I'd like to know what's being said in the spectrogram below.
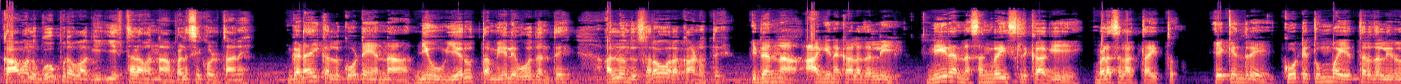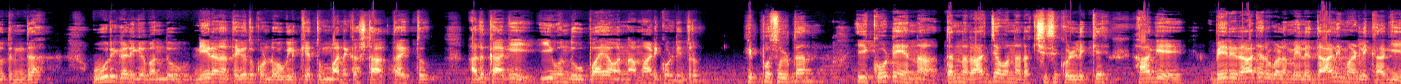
ಕಾವಲು ಗೋಪುರವಾಗಿ ಈ ಸ್ಥಳವನ್ನು ಬಳಸಿಕೊಳ್ತಾನೆ. ಗಡಾಯಿಕಲ್ಲು ಕೋಟೆಯನ್ನು ನೀವು ಏರುತ್ತಾ ಮೇಲೆ ಹೋದಂತೆ ಅಲ್ಲೊಂದು ಸರೋವರ ಕಾಣುತ್ತೆ. ಇದನ್ನು ಆಗಿನ ಕಾಲದಲ್ಲಿ ನೀರನ್ನು ಸಂಗ್ರಹಿಸಲಿಕ್ಕಾಗಿ ಬಳಸಲಾಗ್ತಾ ಇತ್ತು. ಏಕೆಂದರೆ ಕೋಟೆ ತುಂಬ ಎತ್ತರದಲ್ಲಿರೋದ್ರಿಂದ ಊರುಗಳಿಗೆ ಬಂದು ನೀರನ್ನು ತೆಗೆದುಕೊಂಡು ಹೋಗಲಿಕ್ಕೆ ತುಂಬಾ ಕಷ್ಟ ಆಗ್ತಾ ಇತ್ತು. ಅದಕ್ಕಾಗಿ ಈ ಒಂದು ಉಪಾಯವನ್ನು ಮಾಡಿಕೊಂಡಿದ್ರು. ಟಿಪ್ಪು ಸುಲ್ತಾನ್ ಈ ಕೋಟೆಯನ್ನು ತನ್ನ ರಾಜ್ಯವನ್ನು ರಕ್ಷಿಸಿಕೊಳ್ಳಿಕ್ಕೆ ಹಾಗೆ ಬೇರೆ ರಾಜರುಗಳ ಮೇಲೆ ದಾಳಿ ಮಾಡಲಿಕ್ಕಾಗಿ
